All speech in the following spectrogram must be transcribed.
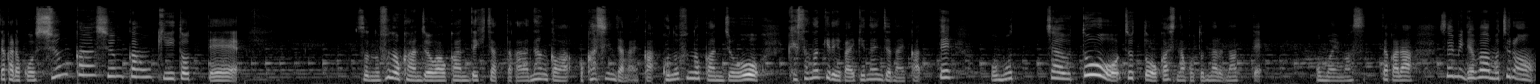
だからこう瞬間瞬間を切り取ってその負の感情が浮かんできちゃったからなんかはおかしいんじゃないか。この負の感情を消さなければいけないんじゃないかって思っちゃうとちょっとおかしなことになるなって思います。だからそういう意味ではもちろん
